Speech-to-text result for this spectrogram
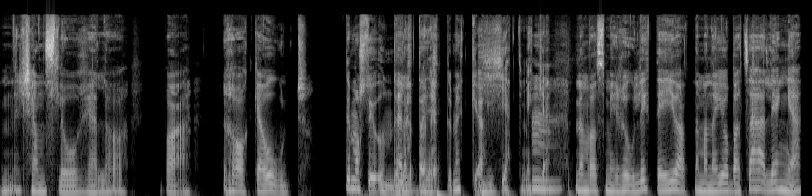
um, känslor eller bara raka ord. Det måste ju underlätta jättemycket. Jättemycket. Mm. Men vad som är roligt är ju att när man har jobbat så här länge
